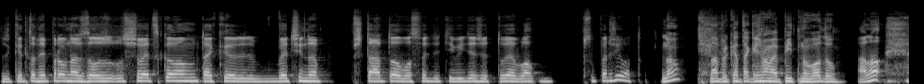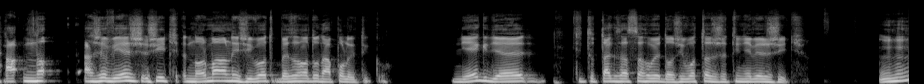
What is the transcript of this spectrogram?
Keď to neporovnáš so Švedskom, tak eh, väčšina štátov vo svete ti vidie, že tu je vla, super život. No, napríklad také, že máme pitnú vodu. Áno, a, no, a že vieš žiť normálny život bez ohľadu na politiku. Niekde ti to tak zasahuje do života, že ty nevieš žiť. Mm-hmm.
